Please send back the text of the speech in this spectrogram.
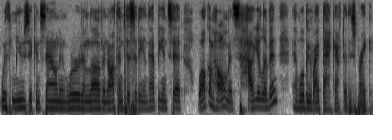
with music and sound and word and love and authenticity. And that being said, welcome home. It's how you live living, and we'll be right back after this break.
